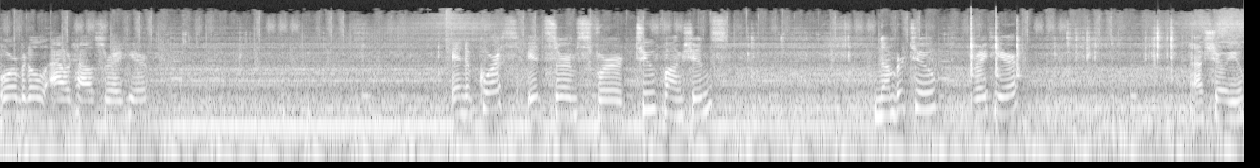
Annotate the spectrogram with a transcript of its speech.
orbital outhouse right here. And of course, it serves for two functions. Number two, right here. I'll show you.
